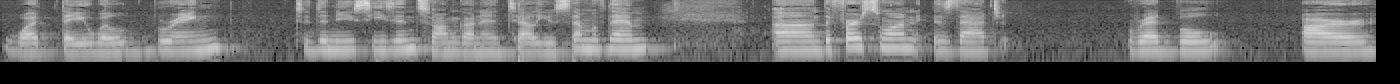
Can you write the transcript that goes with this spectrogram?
what they will bring to the new season. So I'm gonna tell you some of them. Um, the first one is that Red Bull are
